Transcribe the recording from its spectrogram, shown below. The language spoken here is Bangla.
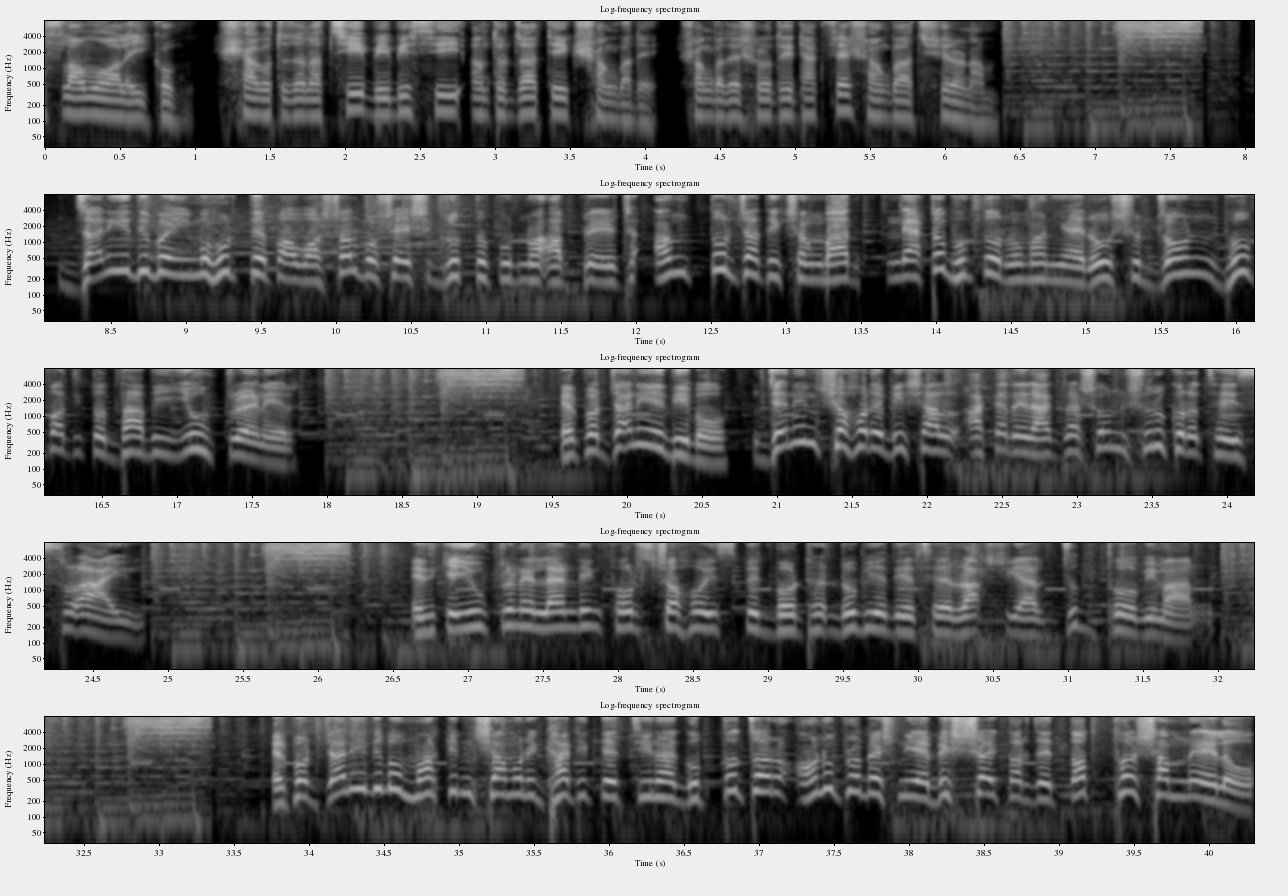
আসসালামু আলাইকুম। স্বাগত জানাচ্ছি বিবিসি আন্তর্জাতিক সংবাদে। সংবাদের শুরুতেই থাকছে সংবাদ শিরোনাম। জানিয়ে দিব এই মুহূর্তে পাওয়া সর্বশেষ গুরুত্বপূর্ণ আপডেট। আন্তর্জাতিক সংবাদ, ন্যাটোভুক্ত রোমানিয়ায় রুশ ড্রোন ভূপাতিত দাবি ইউক্রেনের। এরপর জানিয়ে দিব, জেনিন শহরে বিশাল আকারের আগ্রাসন শুরু করেছে ইসরায়েল। এদিকে ইউক্রেনের ল্যান্ডিং ফোর্স সহ স্পিডবোট ডুবিয়ে দিয়েছে রাশিয়ার যুদ্ধ বিমান। এরপর জানিয়ে দিব মার্কিন সামরিক ঘাঁটিতে চীনা গুপ্তচর অনুপ্রবেশ নিয়ে বিস্ময়কর যে তথ্য সামনে এলো।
